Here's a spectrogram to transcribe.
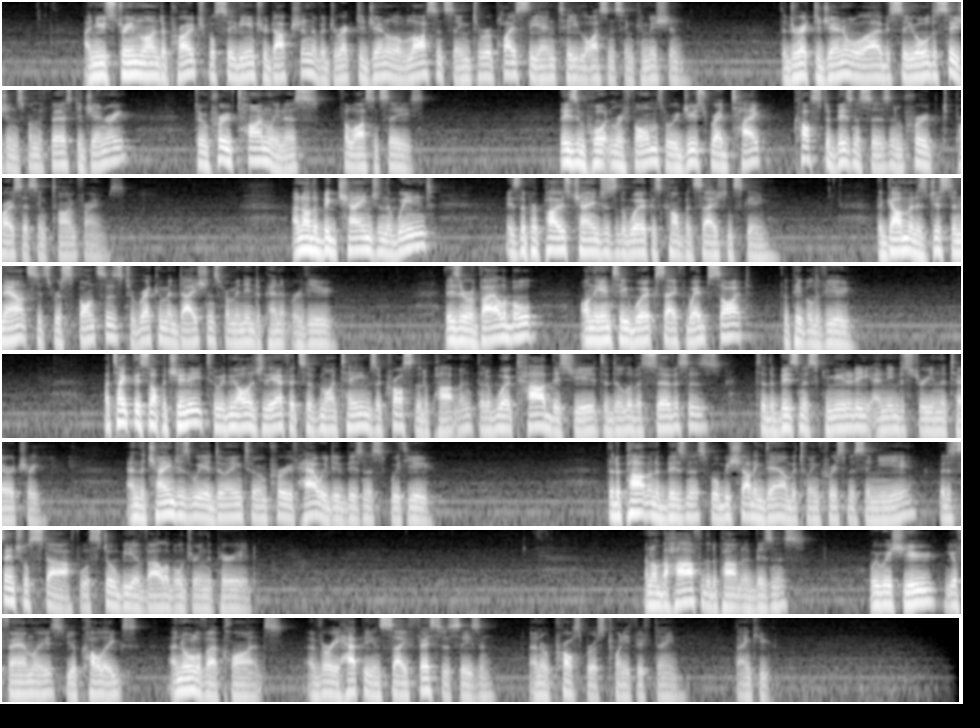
A new streamlined approach will see the introduction of a Director General of Licensing to replace the NT Licensing Commission. The Director General will oversee all decisions from the 1st of January to improve timeliness for licensees. These important reforms will reduce red tape, cost to businesses and improve processing timeframes. Another big change in the wind is the proposed changes to the Workers' Compensation Scheme. The government has just announced its responses to recommendations from an independent review. These are available on the NT WorkSafe website for people to view. I take this opportunity to acknowledge the efforts of my teams across the department that have worked hard this year to deliver services to the business community and industry in the Territory and the changes we are doing to improve how we do business with you. The Department of Business will be shutting down between Christmas and New Year, but essential staff will still be available during the period. And on behalf of the Department of Business, we wish you, your families, your colleagues, and all of our clients a very happy and safe festive season and a prosperous 2015. Thank you.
